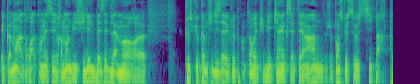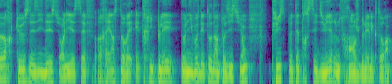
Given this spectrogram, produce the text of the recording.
et comment à droite, on essaye vraiment de lui filer le baiser de la mort. Euh, plus que comme tu disais avec le printemps républicain, etc. Je pense que c'est aussi par peur que ces idées sur l'ISF réinstaurées et triplées au niveau des taux d'imposition puissent peut-être séduire une frange de l'électorat.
